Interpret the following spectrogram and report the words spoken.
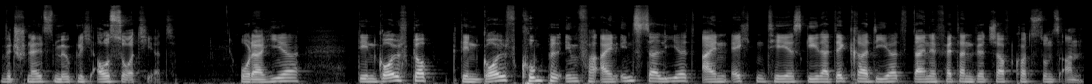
wird schnellstmöglich aussortiert. Oder hier, den Golfclub, den Golfkumpel im Verein installiert, einen echten TSGler degradiert, deine Vetternwirtschaft kotzt uns an.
